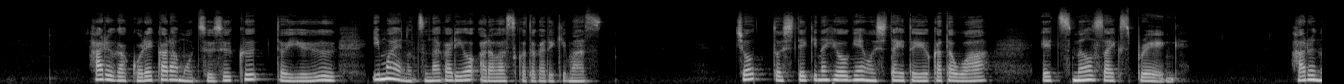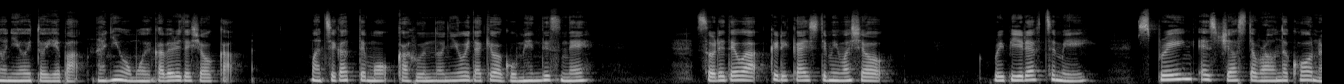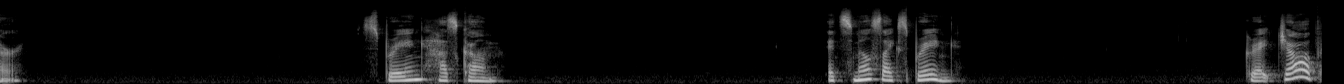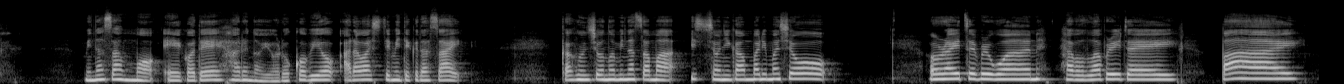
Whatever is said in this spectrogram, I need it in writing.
春がこれからも続くという今へのつながりを表すことができます。ちょっと詩的な表現をしたいという方は、It smells like spring. 春の匂いといえば何を思い浮かべるでしょうか間違っても花粉の匂いだけはごめんですね。それでは繰り返してみましょう。Repeat after me. Spring is just around the corner. Spring has come. It smells like spring. Great job! 皆さんも英語で春の喜びを表してみてください。花粉症の皆様、一緒に頑張りましょう。Alright everyone, have a lovely day. Bye!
